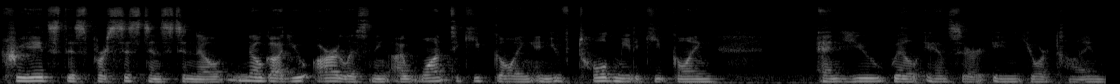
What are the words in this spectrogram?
creates this persistence to know, no, God, you are listening. I want to keep going, and you've told me to keep going, and you will answer in your time.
